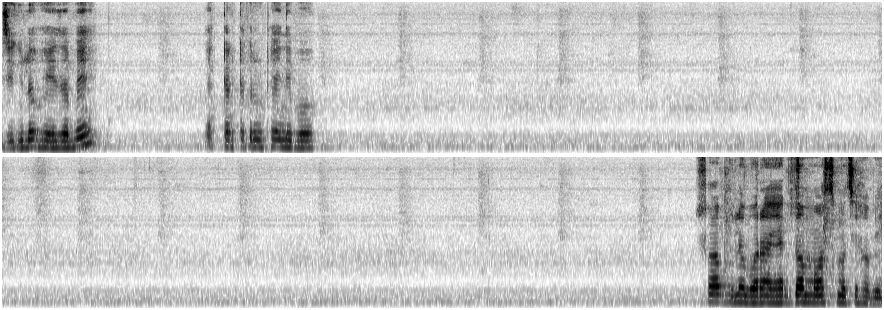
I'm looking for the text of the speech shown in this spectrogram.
যেগুলো হয়ে যাবে, একটা একটা করে উঠাই নেব। সবগুলো বড়া একদম মচমচে হবে।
